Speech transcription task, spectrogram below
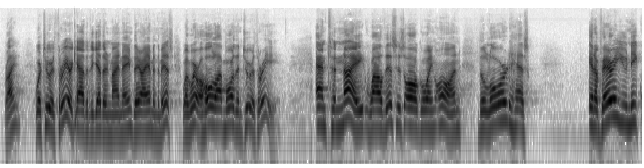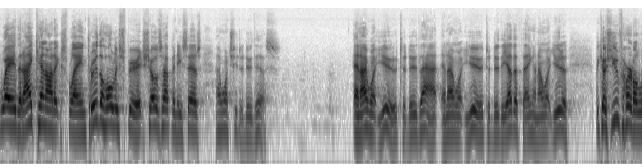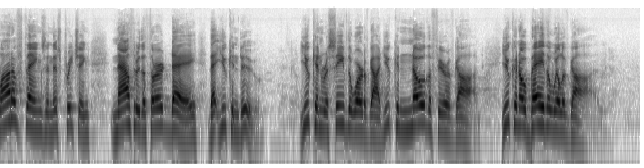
Right? Where two or three are gathered together in my name, there I am in the midst. Well, we're a whole lot more than two or three. And tonight, while this is all going on, the Lord has, in a very unique way that I cannot explain, through the Holy Spirit, shows up and He says, I want you to do this. And I want you to do that. And I want you to do the other thing. And I want you to, because you've heard a lot of things in this preaching now through the third day that you can do. You can receive the Word of God. You can know the fear of God. You can obey the will of God.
